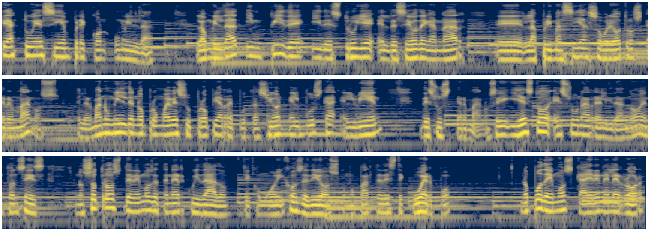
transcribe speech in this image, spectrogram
que actúe siempre con humildad. La humildad impide y destruye el deseo de ganar eh, la primacía sobre otros hermanos. El hermano humilde no promueve su propia reputación, él busca el bien de sus hermanos. Y esto es una realidad, ¿no? Entonces, nosotros debemos de tener cuidado que como hijos de Dios, como parte de este cuerpo, no podemos caer en el error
